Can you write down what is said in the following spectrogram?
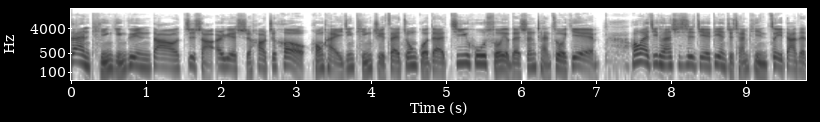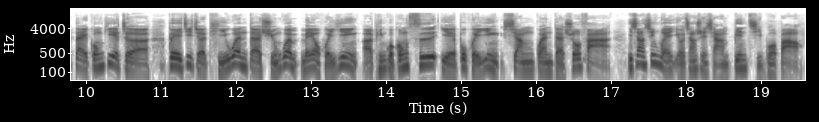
暂停营运到至少二月十号之后，红海已经停止在中国的几乎所有的生产作业。红海集团是世界电子产品最大的代工业者，对记者提问的询问没有回应，而苹果公司也不回应相关的说法。以上新闻由张顺祥编辑播报。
